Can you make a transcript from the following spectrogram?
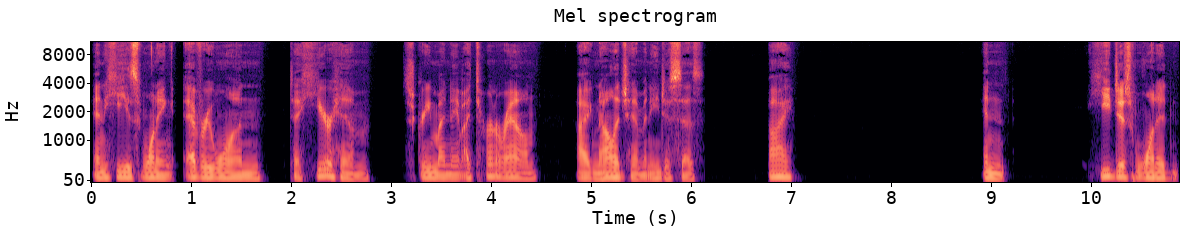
and he's wanting everyone to hear him scream my name. I turn around, I acknowledge him, and he just says, "Bye." And he just wanted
